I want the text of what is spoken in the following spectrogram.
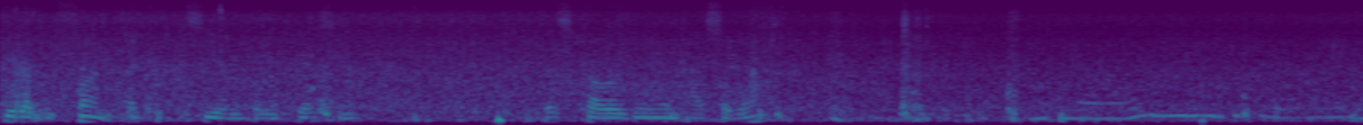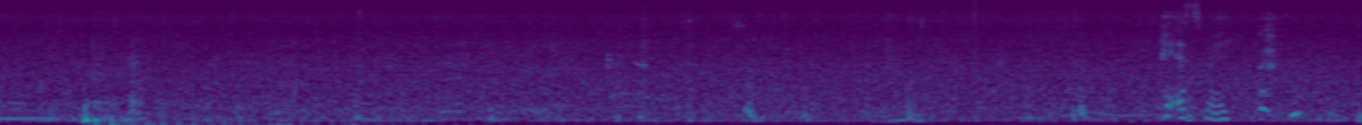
Get up in front, I could see everybody passing. That's probably impossible. Pass me.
